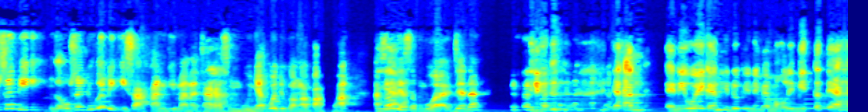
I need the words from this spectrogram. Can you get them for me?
usah di nggak usah juga dikisahkan gimana cara ya. sembuhnya. Gue juga nggak apa-apa. Asal ya. dia sembuh aja dah. ya kan, anyway kan hidup ini memang limited ya.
